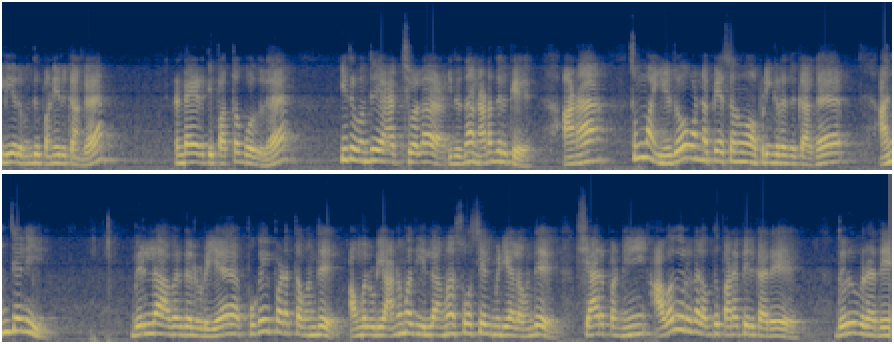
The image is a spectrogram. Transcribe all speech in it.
கிளியர் வந்து பண்ணியிருக்காங்க ரெண்டாயிரத்தி பத்தொம்போதில் இது வந்து ஆக்சுவலாக இதுதான் நடந்திருக்கு. ஆனால் சும்மா ஏதோ ஒன்று பேசணும் அப்படிங்கிறதுக்காக அஞ்சலி பிர்லா அவர்களுடைய புகைப்படத்தை வந்து அவங்களுடைய அனுமதி இல்லாமல் சோஷியல் மீடியாவில் வந்து ஷேர் பண்ணி அவதூறுகளை வந்து பரப்பியிருக்காரு. துருவ்ரதே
